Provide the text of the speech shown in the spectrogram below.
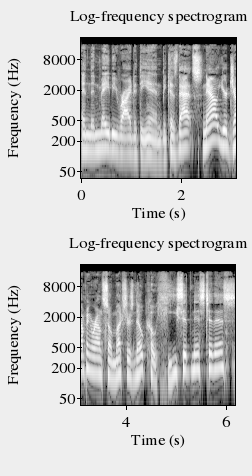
and then maybe write at the end because that's now you're jumping around so much. There's no cohesiveness to this.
